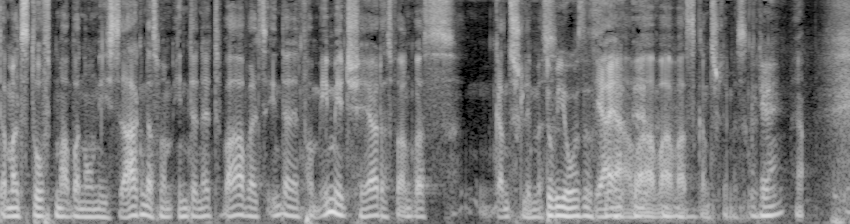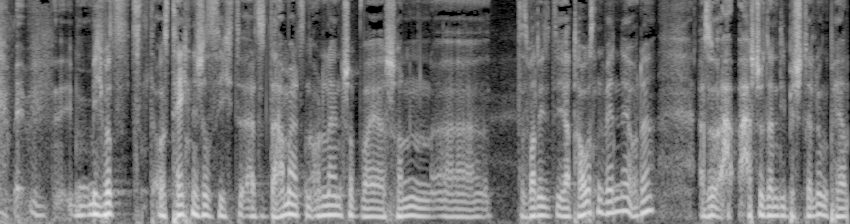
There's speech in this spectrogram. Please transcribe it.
Damals durften wir aber noch nicht sagen, dass man im Internet war, weil das Internet vom Image her, das war irgendwas ganz Schlimmes. Dubioses. Ja, ja, war, war, war was ganz Schlimmes. Okay. Ja. Mich würde aus technischer Sicht, also damals ein Online-Shop war ja schon äh, das war die Jahrtausendwende, oder? Also hast du dann die Bestellung per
